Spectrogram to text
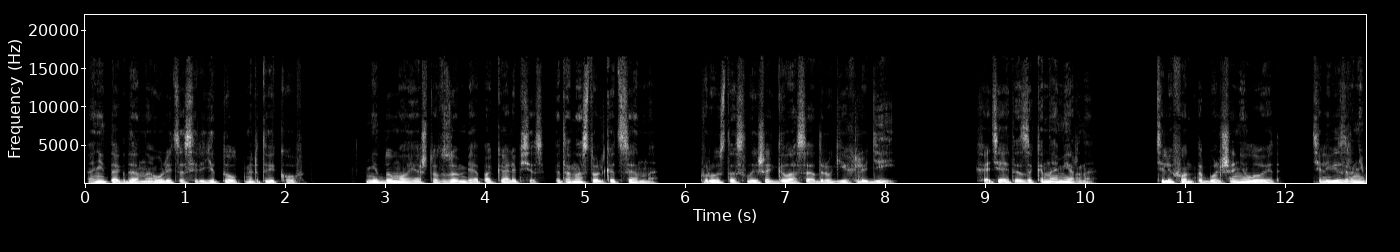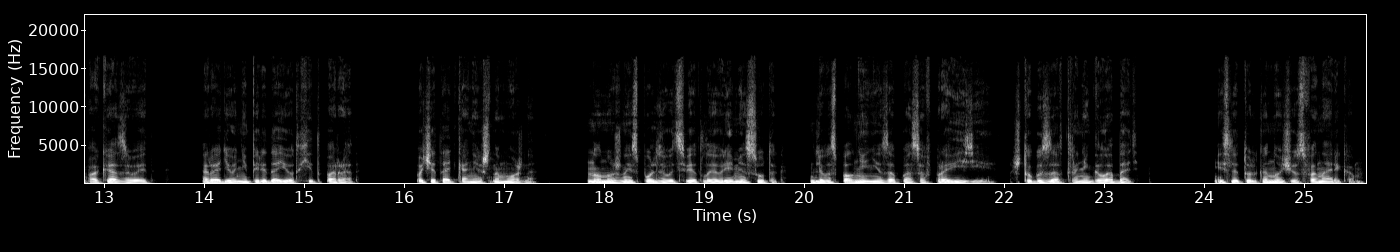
а не тогда на улице среди толп мертвяков. Не думал я, что в зомби-апокалипсис это настолько ценно. Просто слышать голоса других людей. Хотя это закономерно. Телефон-то больше не ловит, телевизор не показывает, радио не передает хит-парад. Почитать, конечно, можно, но нужно использовать светлое время суток для восполнения запасов провизии, чтобы завтра не голодать. Если только ночью с фонариком.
